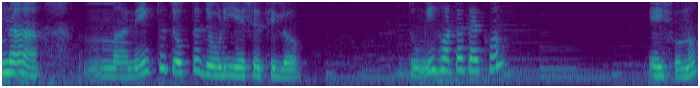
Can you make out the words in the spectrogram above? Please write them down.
না মানে একটু চোখটা জড়িয়ে এসেছিল। তুমি হঠাৎ এখন? এই শোনো,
